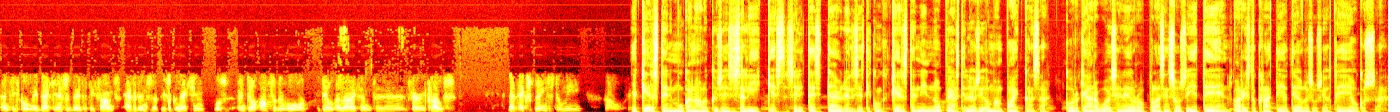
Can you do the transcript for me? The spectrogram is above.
And he called me back yesterday that he found evidence that this connection was, until after the war, still alive and uh, very close. That explains to me how... Ja Kerstenin mukanaolo kyseisessä liikkeessä selittäisi täydellisesti, kuinka Kersten niin nopeasti löysi oman paikkansa korkea-arvoisen eurooppalaisen sosieteen, aristokraattien ja teollisuusjohtajien joukossaan.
